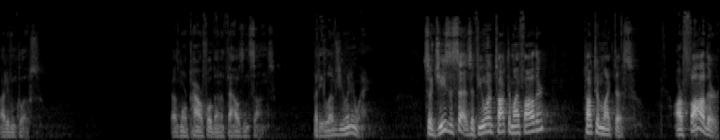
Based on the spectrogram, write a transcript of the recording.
not even close. God's more powerful than a thousand suns, but He loves you anyway. So Jesus says, if you want to talk to my Father, talk to Him like this Our Father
